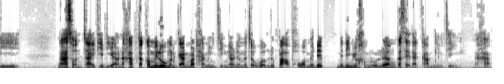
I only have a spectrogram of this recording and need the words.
ที่น่าสนใจทีเดียวนะครับ แต่ก็ไม่รู้เหมือนกันว่าทำจริงๆแล้วเนี่ยมันจะ work หรือเปล่า เพราะว่าไม่ได้ไม่ได้มีความรู้เรื่องเกษตรกรรมจริง ๆ นะครับ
